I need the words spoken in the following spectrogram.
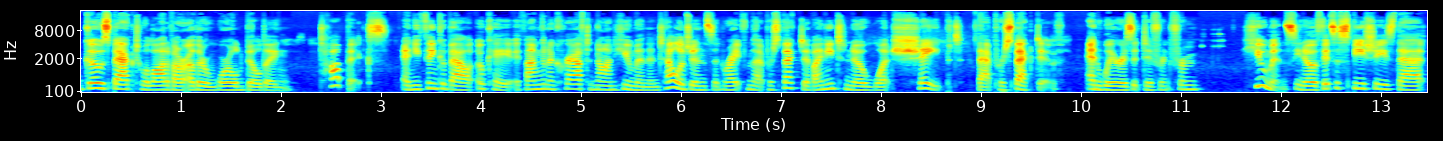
goes back to a lot of our other world building topics. And you think about, okay, if I'm going to craft a non human intelligence and write from that perspective, I need to know what shaped that perspective and where is it different from humans. You know, if it's a species that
